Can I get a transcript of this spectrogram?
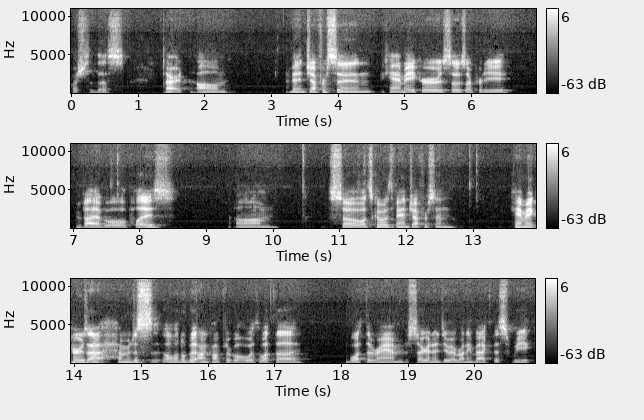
pushed to this. All right. Um, Van Jefferson, Cam Akers, those are pretty viable plays. Um, so let's go with Van Jefferson. Cam Akers, I, I'm just a little bit uncomfortable with what the what the Rams are going to do at running back this week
